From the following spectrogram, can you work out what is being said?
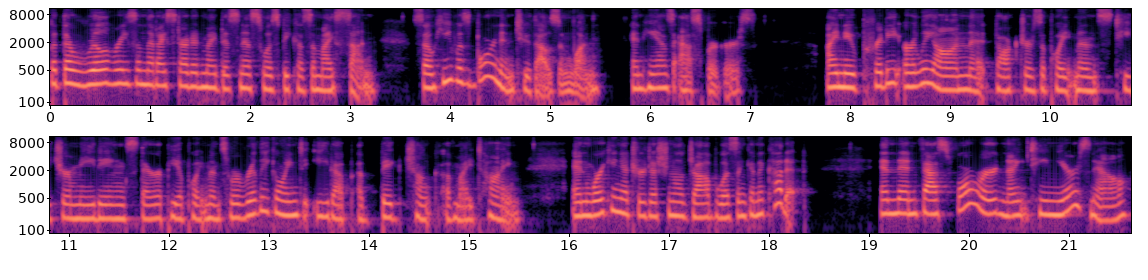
But the real reason that I started my business was because of my son. So he was born in 2001 and he has Asperger's. I knew pretty early on that doctor's appointments, teacher meetings, therapy appointments were really going to eat up a big chunk of my time. And working a traditional job wasn't going to cut it. And then fast forward 19 years now,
